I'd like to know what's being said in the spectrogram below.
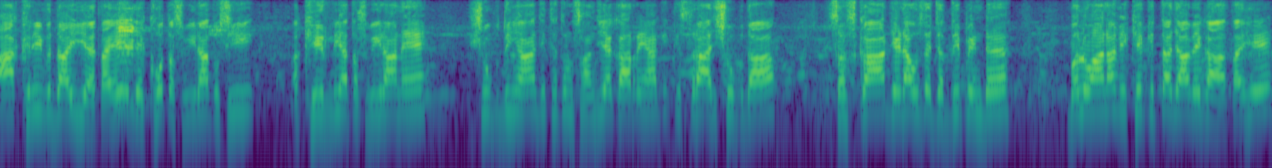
ਆਖਰੀ ਵਿਦਾਈ ਹੈ। ਤਾਂ ਇਹ ਦੇਖੋ ਤਸਵੀਰਾਂ ਤੁਸੀਂ, ਅਖੀਰਲੀਆਂ ਤਸਵੀਰਾਂ ਨੇ ਸ਼ੁਭ ਦੀਆਂ, ਜਿੱਥੇ ਤੁਹਾਨੂੰ ਸਾਂਝੀਆਂ ਕਰ ਰਹੇ ਹਾਂ ਕਿ ਕਿਸ ਤਰ੍ਹਾਂ ਅੱਜ ਸ਼ੁਭ ਦਾ ਸੰਸਕਾਰ ਜਿਹੜਾ ਉਸਦੇ ਜੱਦੀ ਪਿੰਡ ਬਲਵਾਣਾ ਵਿਖੇ ਕੀਤਾ ਜਾਵੇਗਾ। ਤਾਂ ਇਹ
